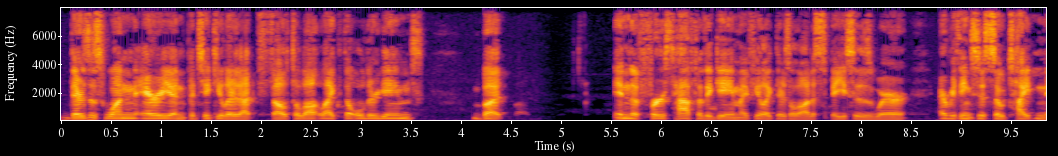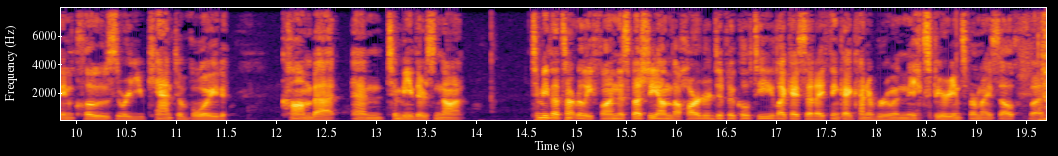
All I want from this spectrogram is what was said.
there's this one area in particular that felt a lot like the older games, but in the first half of the game, I feel like there's a lot of spaces where everything's just so tight and enclosed where you can't avoid combat and to me there's not to me that's not really fun especially on the harder difficulty. Like i said i think i kind of ruined the experience for myself but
